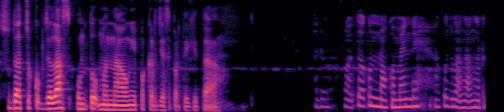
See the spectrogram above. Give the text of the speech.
sudah cukup jelas untuk menaungi pekerja seperti kita? Kalau itu aku no comment deh. Aku juga nggak ngerti,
